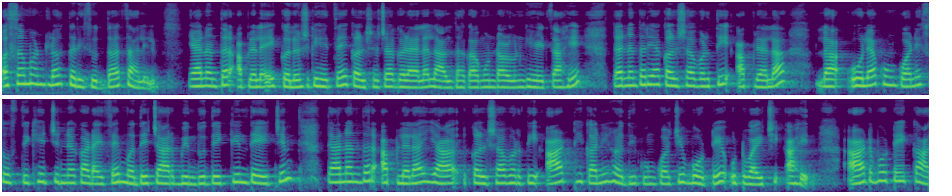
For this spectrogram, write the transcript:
असं म्हटलं तरीसुद्धा चालेल. यानंतर आपल्याला एक कलश घ्यायचा आहे कलशाच्या गळ्याला लाल धागा गुंडाळून घ्यायचा आहे. त्यानंतर या कलशावरती आपल्याला ला ओल्या कुंकवाने स्वस्तिक हे चिन्ह काढायचे मध्ये चार बिंदू देखील द्यायचे. त्यानंतर आपल्याला या कलशावरती आठ ठिकाणी हळदी कुंकवाची बोटे उठवायची आहेत. आठ बोटे का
